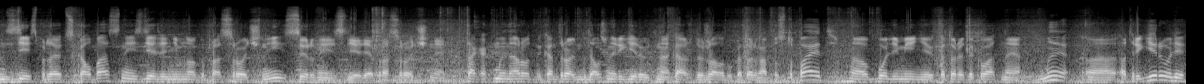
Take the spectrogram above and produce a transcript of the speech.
здесь продаются колбасные изделия немного просроченные и сырные изделия просроченные. Так как мы народный контроль, мы должны реагировать на каждую жалобу, которая нам поступает, э, более-менее, которая адекватная. Мы э, отреагировали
